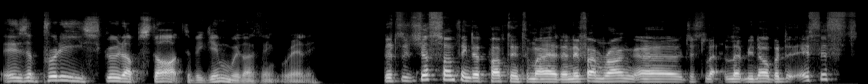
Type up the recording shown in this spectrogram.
it's a pretty screwed up start to begin with, I think, really. It's it's just something that popped into my head, and if I'm wrong, uh, just let, let me know. But is this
